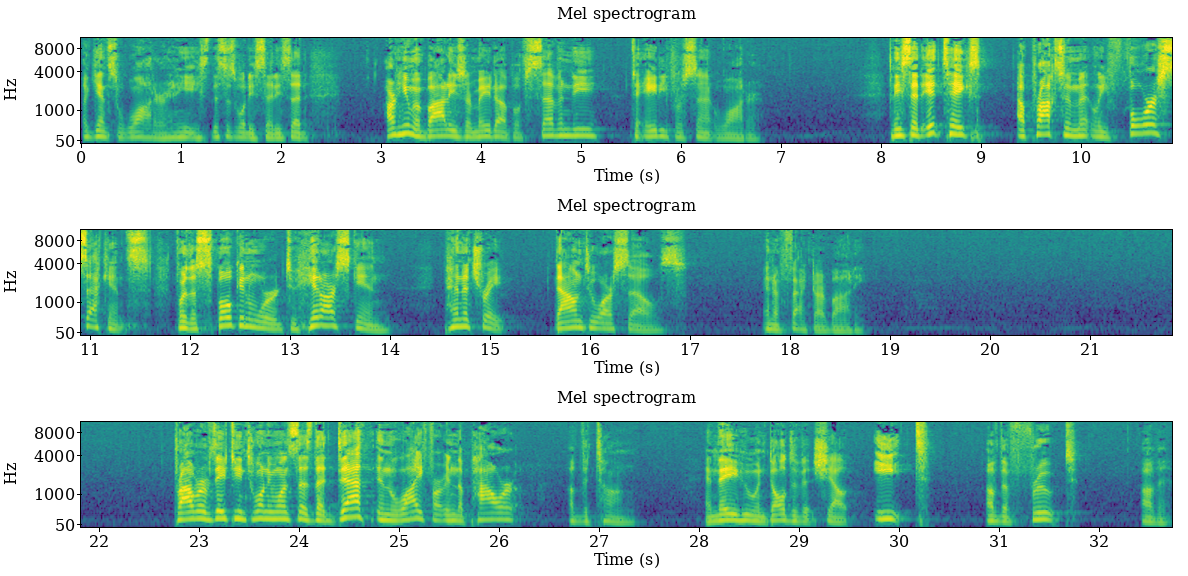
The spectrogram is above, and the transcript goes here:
against water?" And he, this is what he said. He said, "Our human bodies are made up of seventy to eighty percent water." And he said it takes approximately four seconds for the spoken word to hit our skin, penetrate down to our cells, and affect our body. Proverbs 18:21 says that death and life are in the power of the tongue, and they who indulge of it shall eat of the fruit of it.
